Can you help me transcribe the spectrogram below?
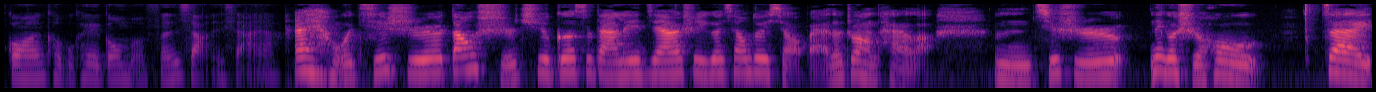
关关可不可以跟我们分享一下呀？哎呀，我其实当时去哥斯达黎加是一个相对小白的状态了，嗯，其实那个时候在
